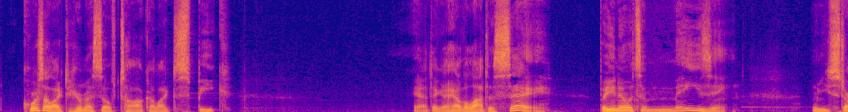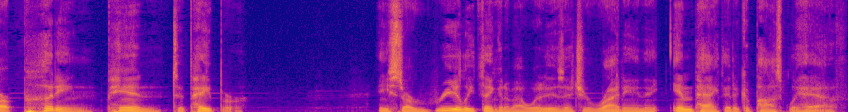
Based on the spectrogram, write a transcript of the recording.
Of course, I like to hear myself talk, I like to speak. Yeah, I think I have a lot to say. But you know, it's amazing when you start putting pen to paper and you start really thinking about what it is that you're writing and the impact that it could possibly have.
